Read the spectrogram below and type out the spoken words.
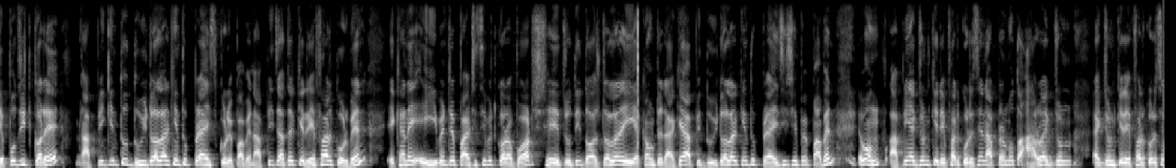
ডিপোজিট করে, আপনি কিন্তু দুই ডলার কিন্তু প্রাইস করে পাবেন। আপনি যাদেরকে রেফার করবেন, এখানে এই ইভেন্টে পার্টিসিপেট করার পর, সে যদি দশ ডলার এই অ্যাকাউন্টে রাখে, আপনি দুই ডলার কিন্তু প্রাইজ হিসেবে পাবেন। এবং আপনি একজনকে রেফার করেছেন, আপনার মতো আরও একজন, একজনকে রেফার করেছে,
